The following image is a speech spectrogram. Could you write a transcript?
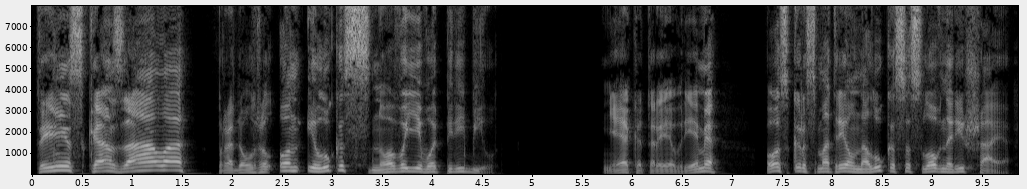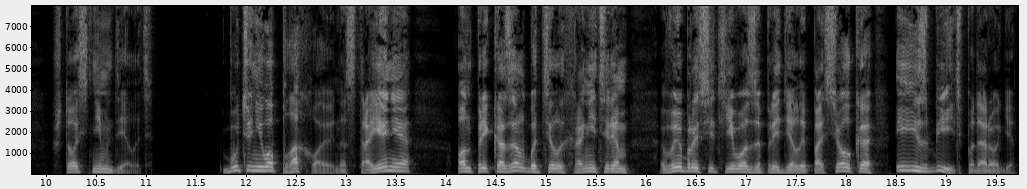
«Ты сказала...» — продолжил он, и Лукас снова его перебил. Некоторое время Оскар смотрел на Лукаса, словно решая, что с ним делать. Будь у него плохое настроение, он приказал бы телохранителям выбросить его за пределы поселка и избить по дороге.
